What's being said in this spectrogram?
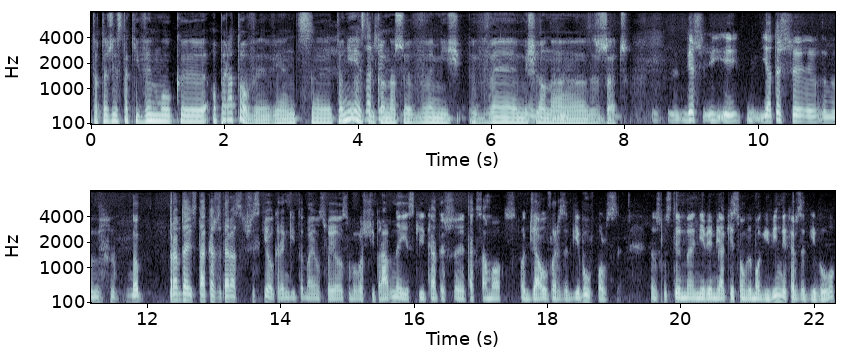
to też jest taki wymóg e, operatowy, więc e, to nie jest znaczy- tylko nasza wymyś, wymyślona rzecz. Wiesz, ja też no, prawda jest taka, że teraz wszystkie okręgi to mają swoje osobowości prawne. Jest kilka też e, tak samo oddziałów RZGW w Polsce. W związku z tym nie wiem, jakie są wymogi w innych RZGW,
